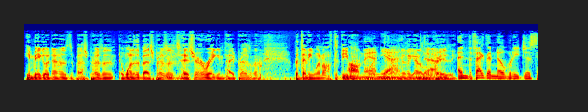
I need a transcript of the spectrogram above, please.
he may go down as the best president, one of the best presidents in history, a Reagan type president. But then he went off the deep Oh, end. man, yeah. then they got a little crazy. And the fact that nobody just.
